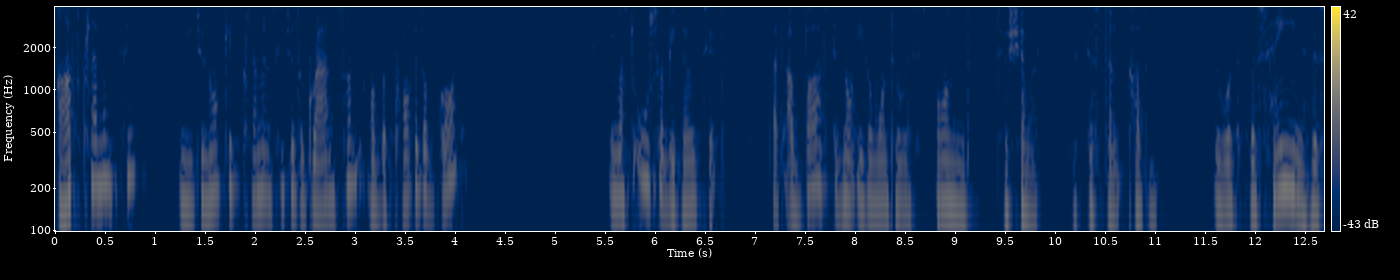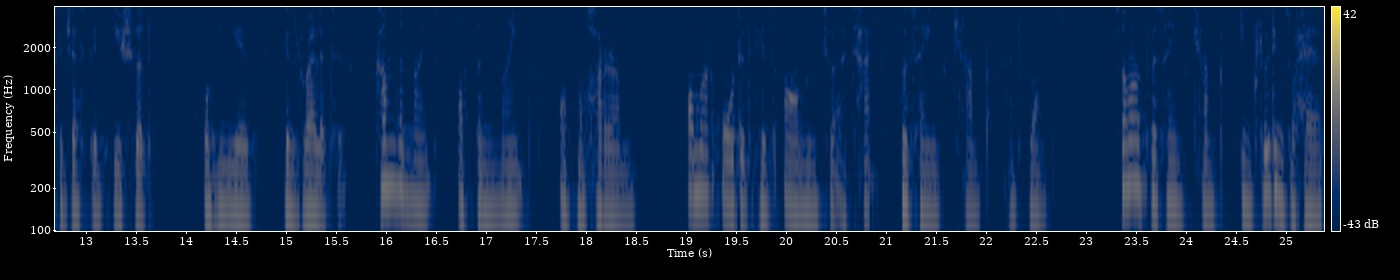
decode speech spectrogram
us clemency, and you do not give clemency to the grandson of the Prophet of God? It must also be noted that Abbas did not even want to respond to Shimr, his distant cousin. It was Hussein who suggested he should, for he is his relative. Come the night of the ninth of Muharram, Omar ordered his army to attack Hussein's camp at once. Some of Hussein's camp, including Zuhair,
